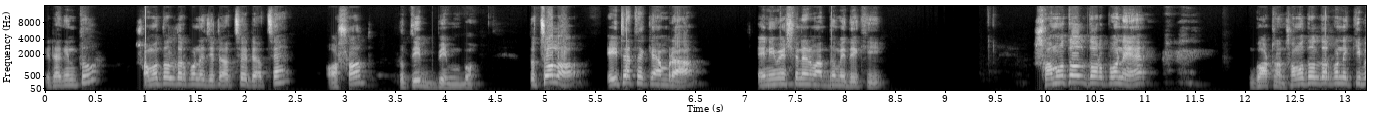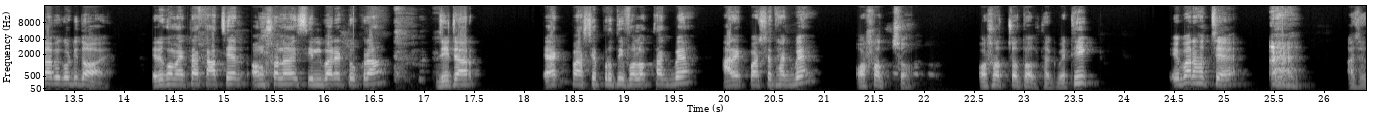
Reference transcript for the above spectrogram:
এটা কিন্তু সমতল দর্পণে যেটা হচ্ছে, এটা হচ্ছে অসৎ প্রতিবিম্ব। তো চলো, এইটা থেকে আমরা অ্যানিমেশনের মাধ্যমে দেখি। সমতল দর্পণে গঠন। সমতল দর্পণে কীভাবে গঠিত হয়? এরকম একটা কাচের অংশ নয় সিলভারের টুকরা, যেটার এক পাশে প্রতিফলক থাকবে আর এক পাশে থাকবে অস্বচ্ছ। অস্বচ্ছ তল থাকবে, ঠিক? এবার হচ্ছে আচ্ছা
